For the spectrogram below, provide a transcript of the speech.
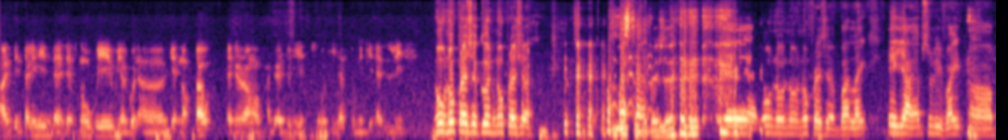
I've been telling him that there's no way we are gonna get knocked out at the round of 128. So he has to make it at least. No, no pressure, good, no pressure. Used to the pressure. yeah, yeah, yeah, no, no, no, no pressure. But like, hey, yeah, absolutely right. Um,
